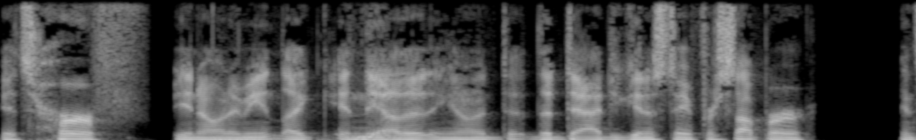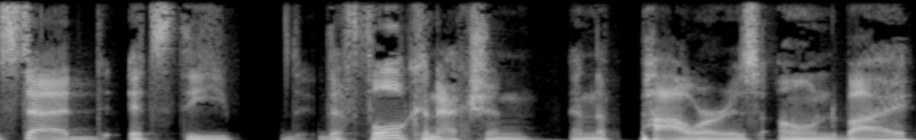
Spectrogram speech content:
it's her, f- you know what I mean? Like in the other, you know, the, the dad, you're gonna stay for supper. Instead, it's the the full connection and the power is owned by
